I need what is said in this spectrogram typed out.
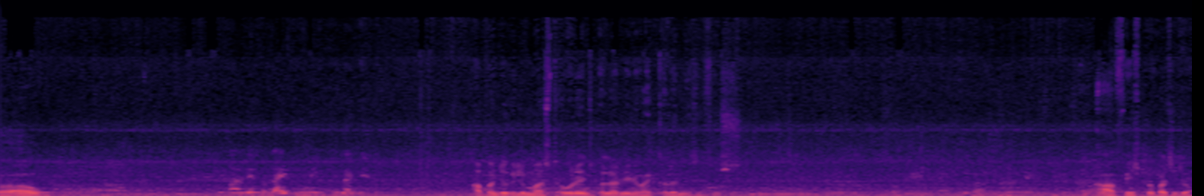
વાવ. આને તો લાઇટિંગ મીઠી લાગે. આ પણ જો કેટલી મસ્ત ઓરેન્જ કલરની ને વ્હાઇટ કલરની છે ફિશ આ ફિશ તો પછી જો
